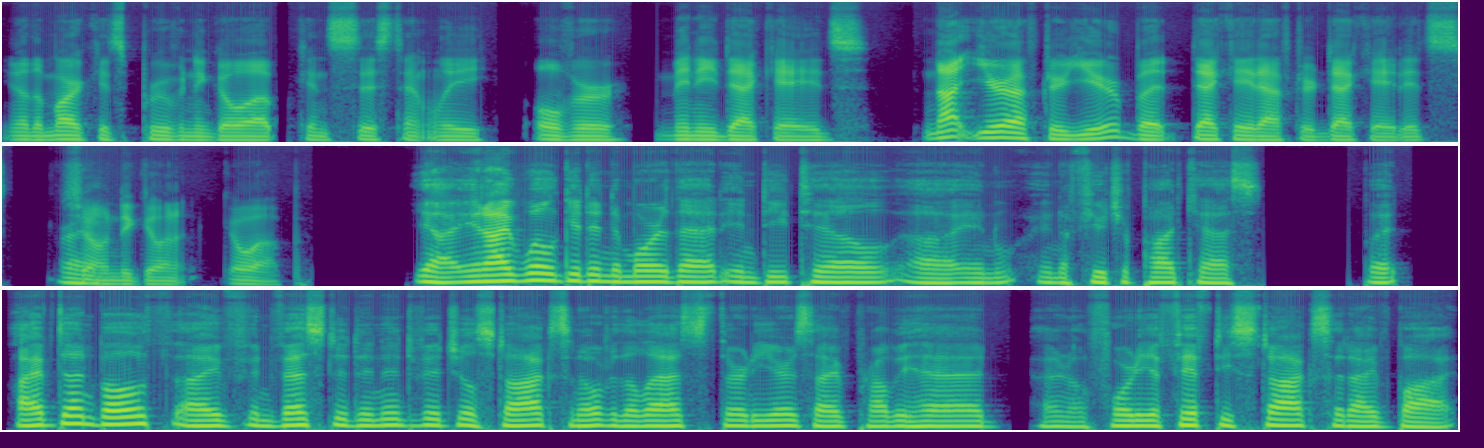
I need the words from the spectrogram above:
you know, the market's proven to go up consistently over many decades. Not year after year, but decade after decade. It's right. shown to go go up. Yeah, and I will get into more of that in detail uh, in in a future podcast. But I've done both. I've invested in individual stocks, and over the last thirty years, I've probably had I don't know forty or fifty stocks that I've bought,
